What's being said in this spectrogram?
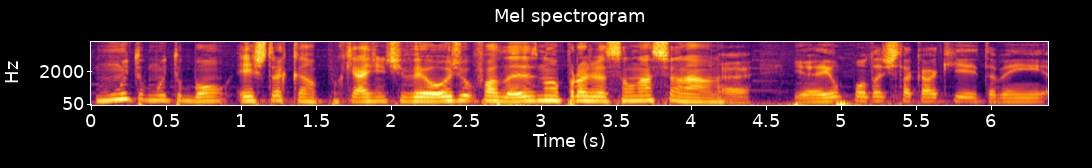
muito, muito bom extra-campo, porque a gente vê hoje o Fortaleza numa projeção nacional, né? É. E aí um ponto a destacar que também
